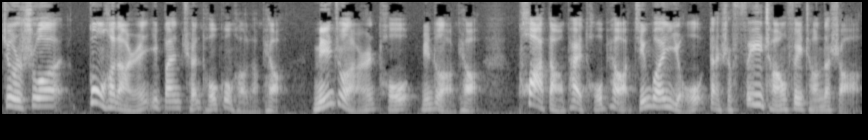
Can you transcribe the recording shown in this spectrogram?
就是说，共和党人一般全投共和党票，民主党人投民主党票。跨党派投票尽管有，但是非常非常的少。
